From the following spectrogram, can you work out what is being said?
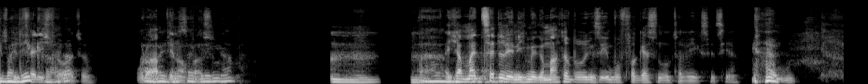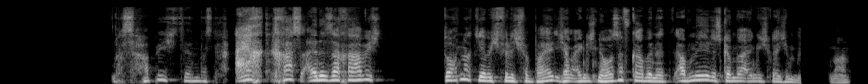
Ich bin überlege fertig für gerade, heute. Oder habt ich ihr noch was? dagegen hab. Mhm. Ähm, Ich habe meinen Zettel, den ich mir gemacht habe, übrigens irgendwo vergessen unterwegs jetzt hier. Was habe ich denn? Was? Ach, krass, eine Sache habe ich doch noch, die habe ich völlig verpeilt. Ich habe eigentlich eine Hausaufgabe, nicht, aber nee, das können wir eigentlich gleich im Blick machen.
